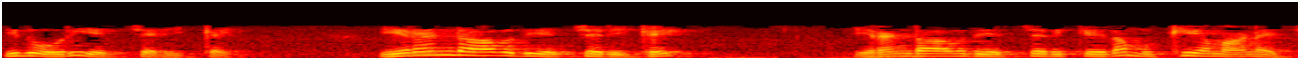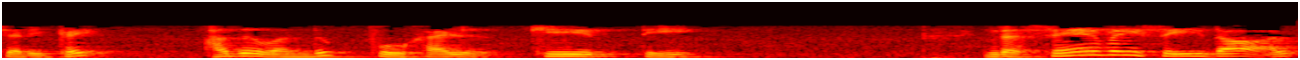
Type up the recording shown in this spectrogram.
இது ஒரு எச்சரிக்கை. இரண்டாவது எச்சரிக்கை. இரண்டாவது எச்சரிக்கை தான் முக்கியமான எச்சரிக்கை. அது வந்து புகழ் கீர்த்தி. இந்த சேவை செய்தால்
